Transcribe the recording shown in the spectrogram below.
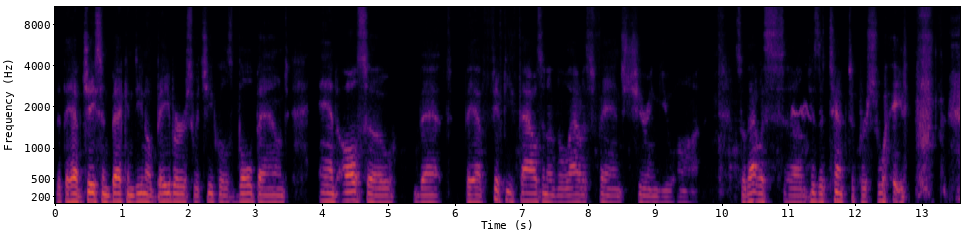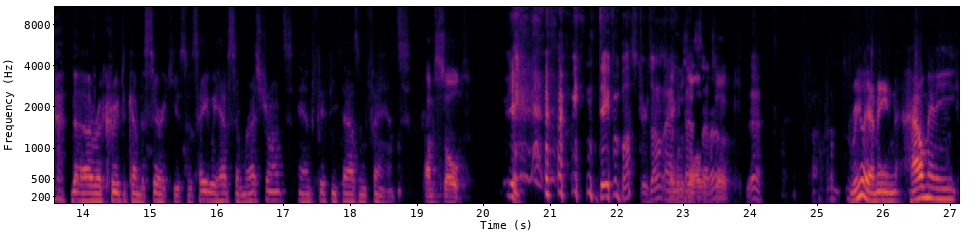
that they have Jason Beck and Dino Babers, which equals Bull Bound, and also that they have 50,000 of the loudest fans cheering you on. So that was um, his attempt to persuade the recruit to come to Syracuse. Was hey, we have some restaurants and fifty thousand fans. I'm sold. Yeah, I mean Dave and Buster's. I don't know. That was all it took. Yeah. Really, I mean, how many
